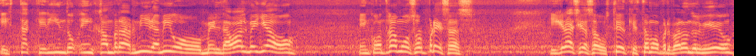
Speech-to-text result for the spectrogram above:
Está queriendo enjambrar. Mire amigo Meldaval Mellado encontramos sorpresas. Y gracias a usted que estamos preparando el video.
